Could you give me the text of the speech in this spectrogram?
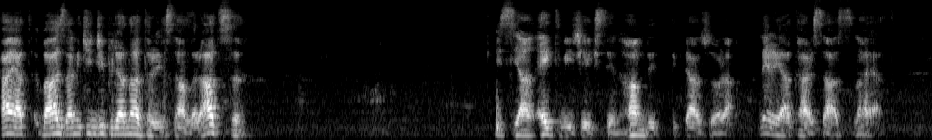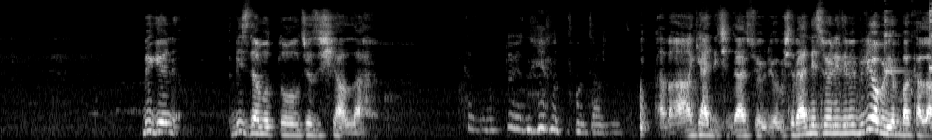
Hayat bazen ikinci plana atar insanları. Atsın. İsyan etmeyeceksin hamd ettikten sonra. Nereye atarsa atsın hayat. Bir gün biz de mutlu olacağız inşallah. Kız mutluyuz. Niye mutlu olacağız biz? Ama kendi içimden söylüyorum işte. Ben ne söylediğimi biliyor muyum bakalım?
